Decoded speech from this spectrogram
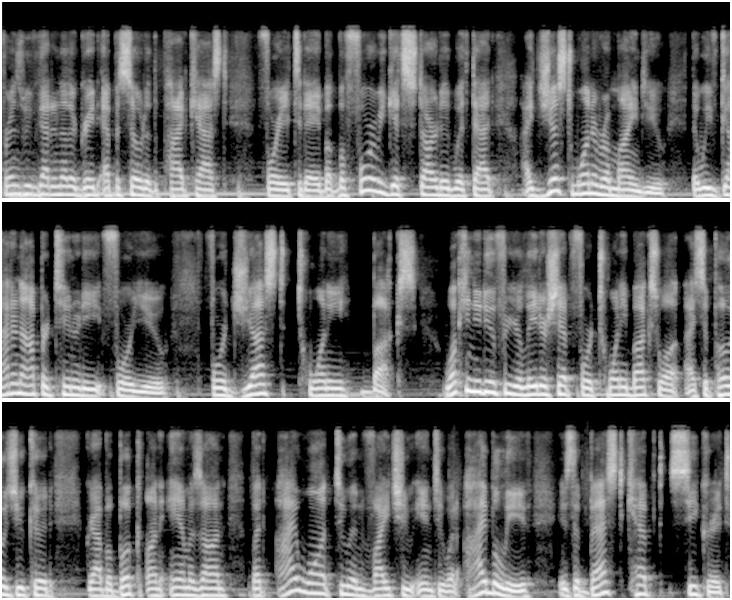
Friends, we've got another great episode of the podcast for you today. But before we get started with that, I just want to remind you that we've got an opportunity for you for just 20 bucks. What can you do for your leadership for 20 bucks? Well, I suppose you could grab a book on Amazon, but I want to invite you into what I believe is the best kept secret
